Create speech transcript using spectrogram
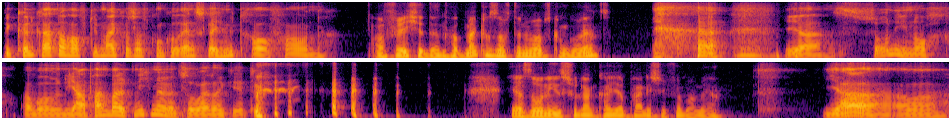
wir können gerade noch auf die Microsoft-Konkurrenz gleich mit draufhauen. Auf welche denn? Hat Microsoft denn überhaupt Konkurrenz? ja, Sony noch, aber in Japan bald nicht mehr, wenn es so weitergeht. ja, Sony ist schon lange keine japanische Firma mehr. Ja, aber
